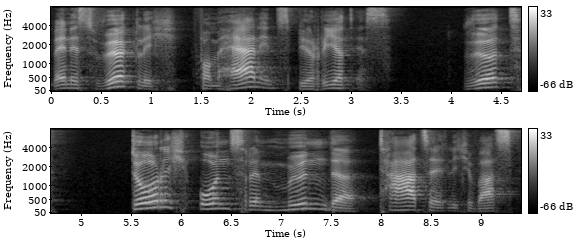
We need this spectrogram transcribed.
wenn es wirklich vom Herrn inspiriert ist, wird durch unsere Münder tatsächlich was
